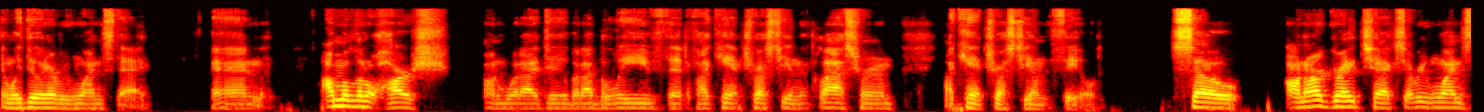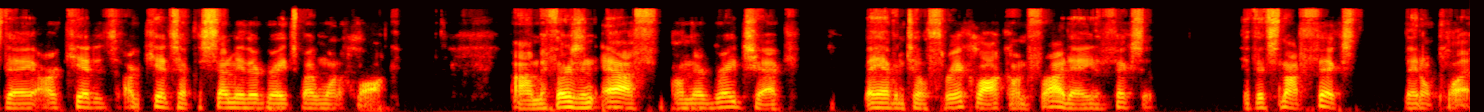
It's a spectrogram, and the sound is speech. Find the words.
and we do it every Wednesday. And I'm a little harsh on what I do, but I believe that if I can't trust you in the classroom, I can't trust you on the field. So on our grade checks every Wednesday, our kids our kids have to send me their grades by one o'clock. Um, if there's an F on their grade check, they have until three o'clock on Friday to fix it. If it's not fixed, they don't play.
